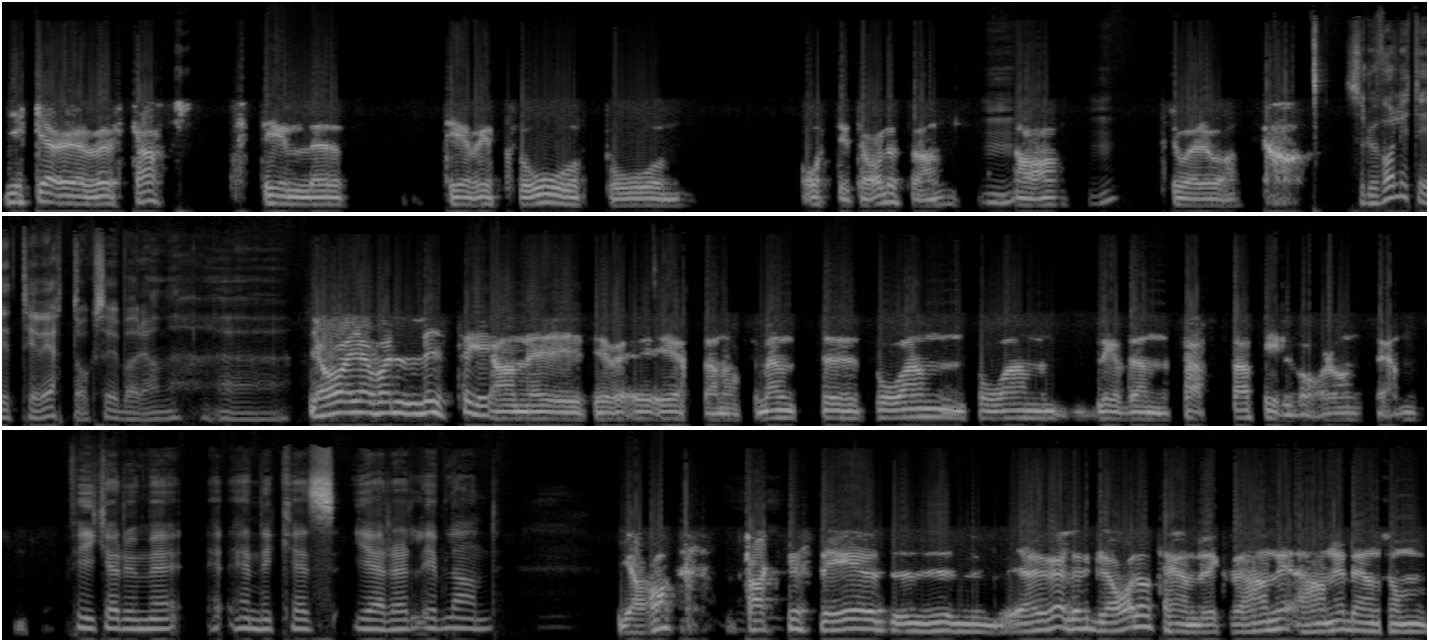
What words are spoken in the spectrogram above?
gick jag över fast till eh, TV2 på 80-talet. Va? Mm. Ja, mm. tror jag det var. Så du var lite i TV1 också i början? Uh... Ja, jag var lite grann i TV1 också. Men tvåan, tvåan blev den fasta tillvaron sen. Fikar du med Henrik S Järrel ibland? Ja, faktiskt. Det är, jag är väldigt glad åt Henrik. För han, är, han är den som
